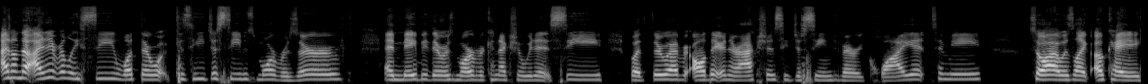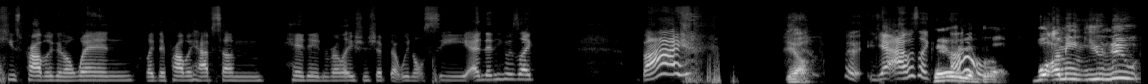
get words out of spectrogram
I don't know. I didn't really see what there was because he just seems more reserved, and maybe there was more of a connection we didn't see. But through every all their interactions, he just seemed very quiet to me. So I was like, okay, he's probably gonna win. Like they probably have some hidden relationship that we don't see. And then he was like, bye. Yeah. Uh, yeah, I was like, Very oh, abrupt. Well, I mean, you knew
